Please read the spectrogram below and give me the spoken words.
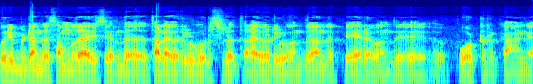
குறிப்பிட்ட அந்த சமுதாயத்தை சேர்ந்த தலைவர்கள் ஒரு சில தலைவர்கள் வந்து அந்த பேரை வந்து போட்டிருக்காங்க.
